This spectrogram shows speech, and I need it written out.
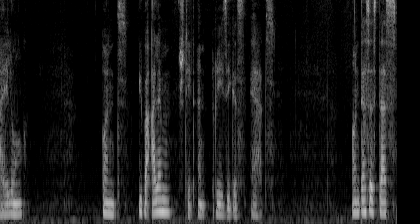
Heilung. Und über allem steht ein riesiges Herz. Und das ist das,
